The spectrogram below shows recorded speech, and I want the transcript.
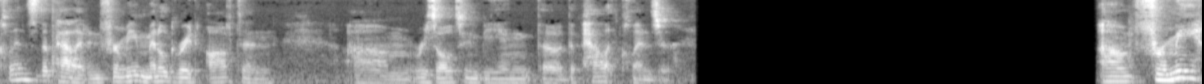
cleanse the palate. And for me, middle grade often um, results in being the, the palate cleanser. Um, for me,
